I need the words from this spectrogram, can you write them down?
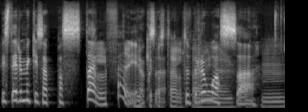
Visst är det mycket så här pastellfärger Mycket också? pastellfärger. Typ rosa. Mm,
